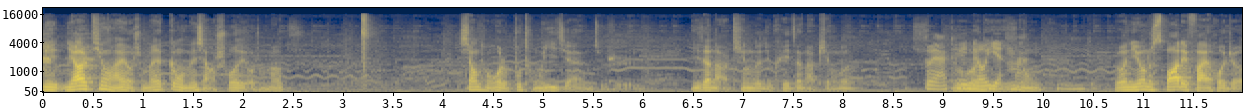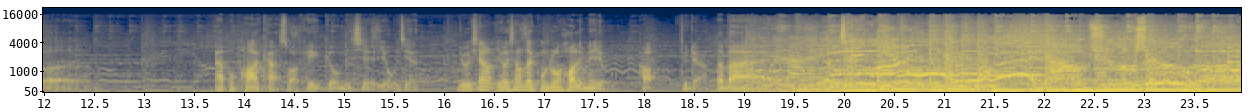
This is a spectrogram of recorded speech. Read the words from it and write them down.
你你要是听完有什么跟我们想说的，有什么相同或者不同意见，就是你在哪儿听的，就可以在哪儿评论。对啊，可以留言嘛。对，如果你用的 Spotify 或者 Apple Podcast 的话，可以给我们写邮件。邮箱邮箱在公众号里面有，好，就这样，拜拜。拜拜。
